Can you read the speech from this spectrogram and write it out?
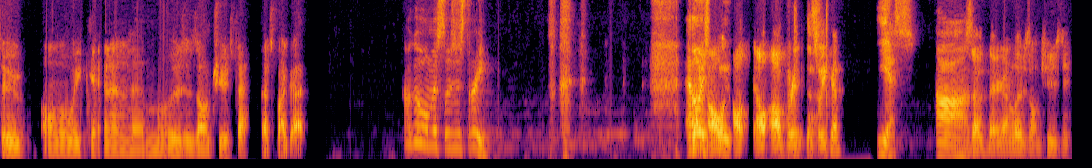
two on the weekend and then loses on Tuesday. That's my gut. I'll go Ole Miss loses three. Like all, all, all, all three this weekend. yes. Um, So they're going to lose on Tuesday.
